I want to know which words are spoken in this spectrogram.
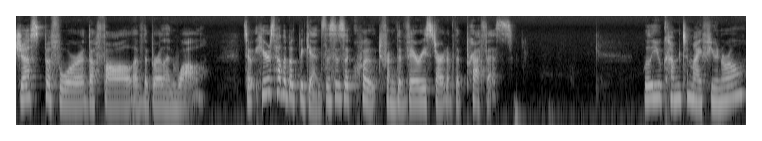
just before the fall of the Berlin Wall. So here's how the book begins. This is a quote from the very start of the preface Will you come to my funeral?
